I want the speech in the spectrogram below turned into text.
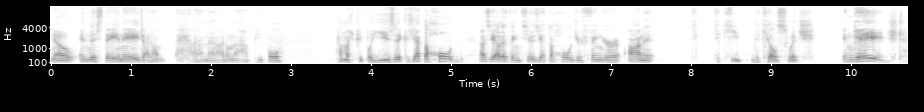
you know, in this day and age, I don't, I don't know. I don't know how people, how much people use it because you have to hold. That was the other thing too is you have to hold your finger on it to, to keep the kill switch engaged.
